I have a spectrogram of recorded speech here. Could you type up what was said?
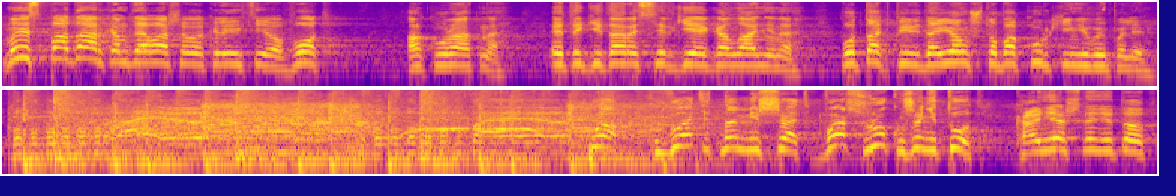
мы с подарком для вашего коллектива. Вот, аккуратно. Это гитара Сергея Галанина. Вот так передаем, чтобы окурки не выпали. Пап, хватит нам мешать. Ваш рок уже не тот. Конечно, не тот.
